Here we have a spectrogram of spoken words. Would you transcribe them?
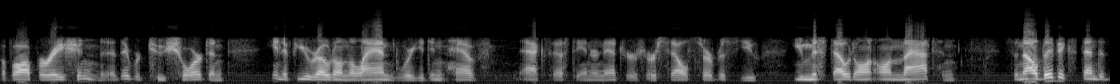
of operation. They were too short, and and if you rode on the land where you didn't have access to internet or, or cell service, you you missed out on on that. And so now they've extended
